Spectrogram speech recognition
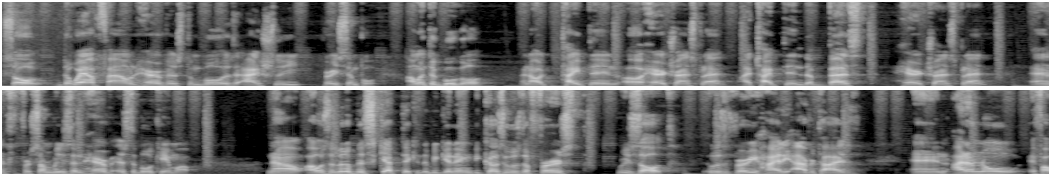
So the way I found hair of Istanbul is actually very simple. I went to Google and I typed in uh, hair transplant. I typed in the best hair transplant and for some reason hair of Istanbul came up. Now I was a little bit skeptic in the beginning because it was the first result. It was very highly advertised and I don't know if I,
